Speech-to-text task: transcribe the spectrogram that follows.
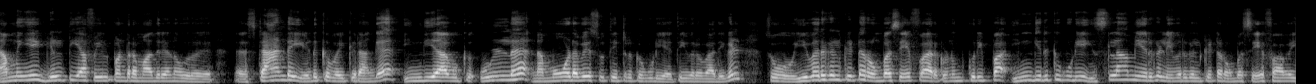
நம்மையே கில்ட்டியாக ஃபீல் பண்ணுற மாதிரியான ஒரு ஸ்டாண்டை எடுக்க வைக்கிறாங்க. இந்தியாவுக்கு உள்ள நம்மோடவே சுற்றிட்டு இருக்கக்கூடிய தீவிரவாதிகள். ஸோ இவர்கள்கிட்ட ரொம்ப சேஃபாக இருக்கணும். குறிப்பாக இங்கே இருக்கக்கூடிய இஸ்லாமியர்கள் இவர்கள்கிட்ட ரொம்ப சேஃபாகவே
